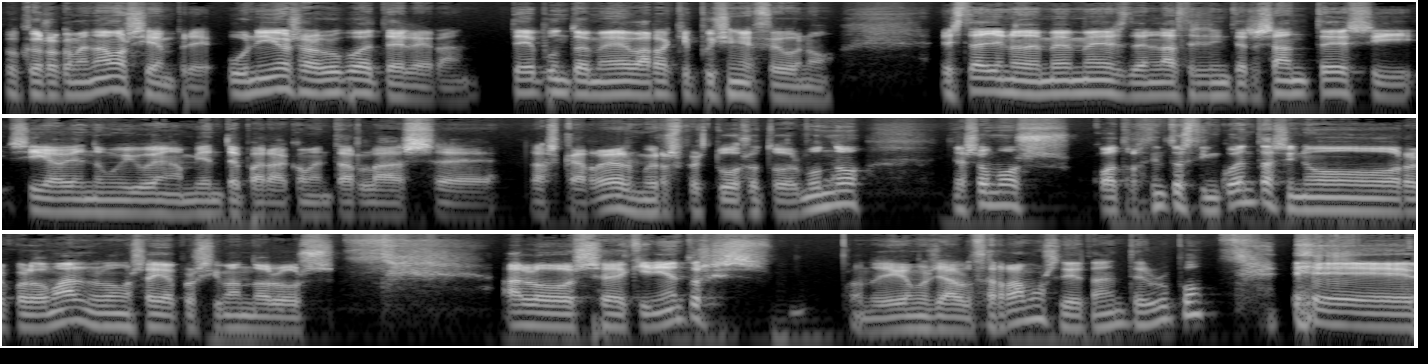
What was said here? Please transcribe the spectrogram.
Lo que os recomendamos siempre, uníos al grupo de Telegram, t.me barra Keeppushing F1. Está lleno de memes, de enlaces interesantes y sigue habiendo muy buen ambiente para comentar las, eh, las carreras, muy respetuoso todo el mundo. Ya somos 450, si no recuerdo mal, nos vamos a ir aproximando a los, a los eh, 500, que es- cuando lleguemos ya lo cerramos directamente el grupo. Eh,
